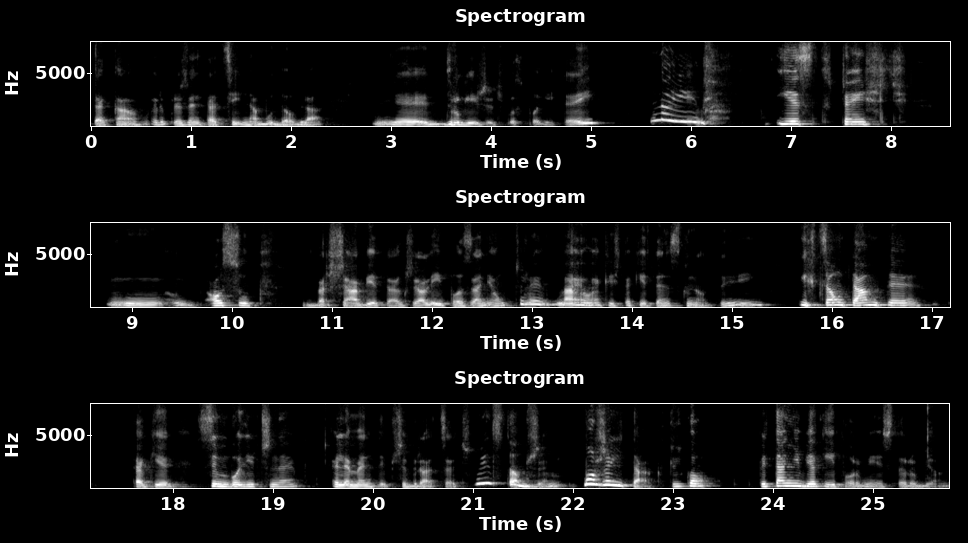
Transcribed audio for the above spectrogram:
taka reprezentacyjna budowla y, II Rzeczpospolitej. No i jest część mm, osób w Warszawie także, ale i poza nią, które mają jakieś takie tęsknoty i, i chcą tamte takie symboliczne elementy przywracać. Więc dobrze, może i tak, tylko pytanie, w jakiej formie jest to robione.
